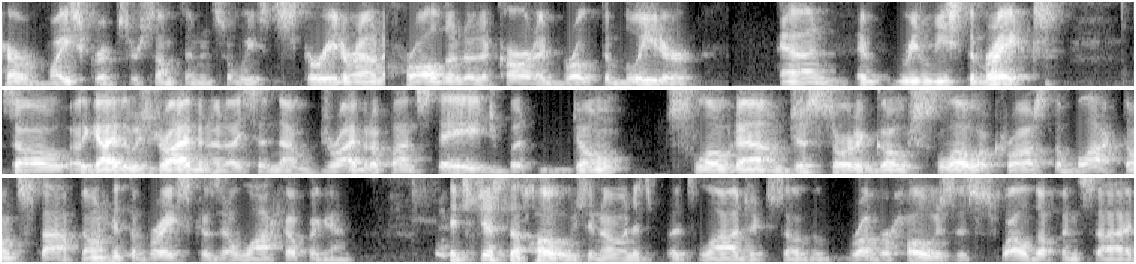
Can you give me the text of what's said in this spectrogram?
pair of vice grips or something? And so we scurried around, crawled under the car, and I broke the bleeder and it released the brakes. So the guy that was driving it, I said, now drive it up on stage, but don't slow down. Just sort of go slow across the block. Don't stop. Don't hit the brakes because they'll lock up again. It's just a hose, you know, and it's it's logic. So the rubber hose is swelled up inside.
